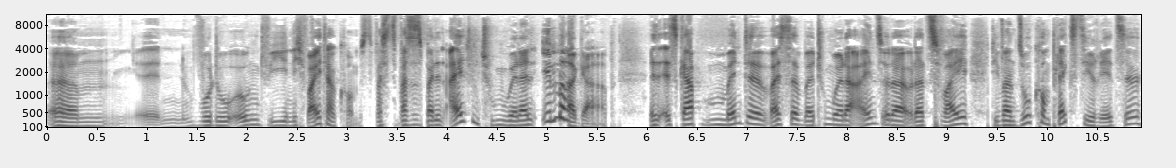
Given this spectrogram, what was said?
ähm, äh, wo du irgendwie nicht weiterkommst. Was, was es bei den alten Tomb Raidern immer gab. Es, es gab Momente, weißt du, bei Tomb Raider 1 oder, oder 2, die waren so komplex, die Rätsel,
